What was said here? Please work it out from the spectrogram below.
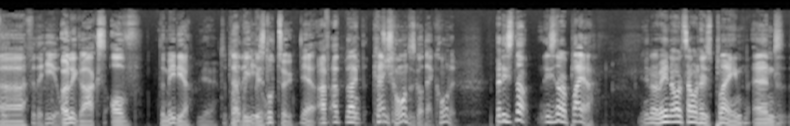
uh, for the heel. oligarchs of the media. Yeah. To play that the we just heel. look to. Yeah, I've, I've, like Kane Cornes has got that cornered. but he's not. He's not a player. You know what I mean? I want someone who's playing, and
